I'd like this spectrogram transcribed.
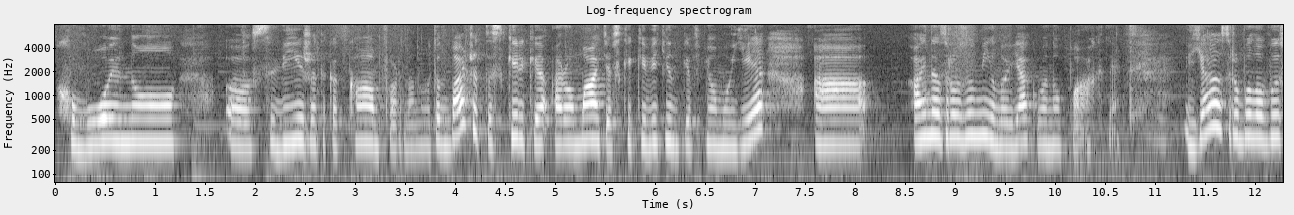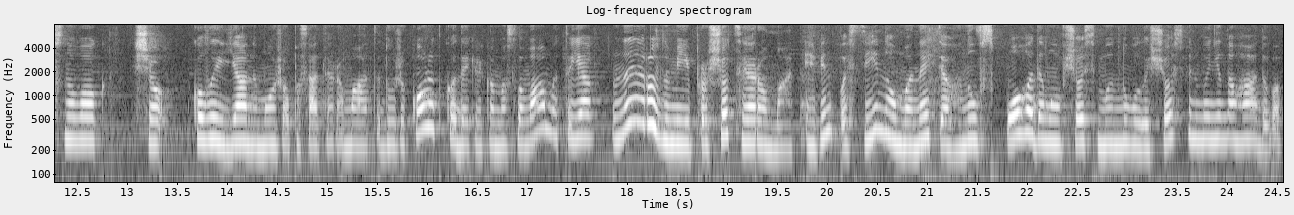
хвойно, е, свіжа, така комфортна. Ну, тут бачите, скільки ароматів, скільки відтінків в ньому є, а, а й не зрозуміло, як воно пахне. Я зробила висновок, що коли я не можу описати аромат дуже коротко, декількома словами, то я не розумію, про що цей аромат. І він постійно мене тягнув спогадами в щось минуле, щось він мені нагадував.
